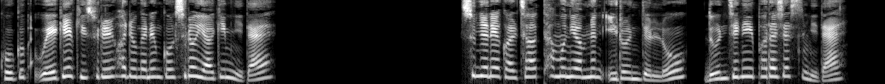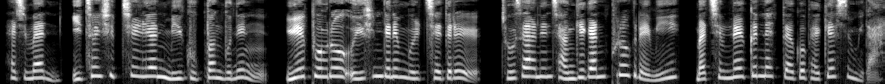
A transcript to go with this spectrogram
고급 외계 기술을 활용하는 곳으로 여깁니다. 수년에 걸쳐 터무니없는 이론들로 논쟁이 벌어졌습니다. 하지만 2017년 미 국방부는 UFO로 의심되는 물체들을 조사하는 장기간 프로그램이 마침내 끝났다고 밝혔습니다.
